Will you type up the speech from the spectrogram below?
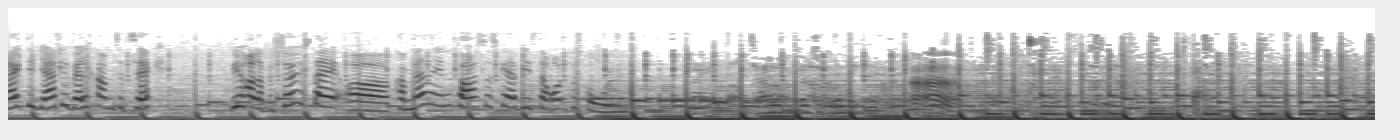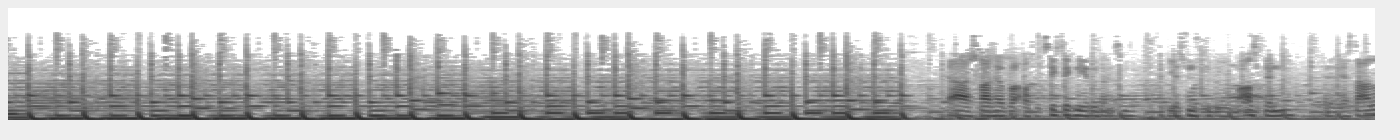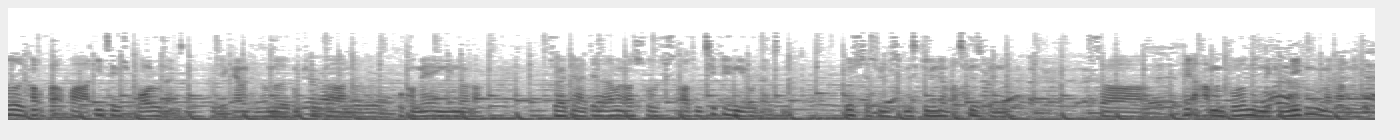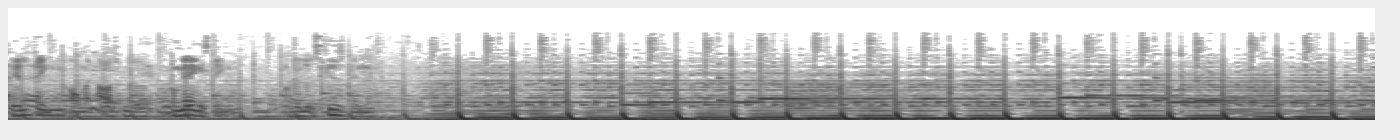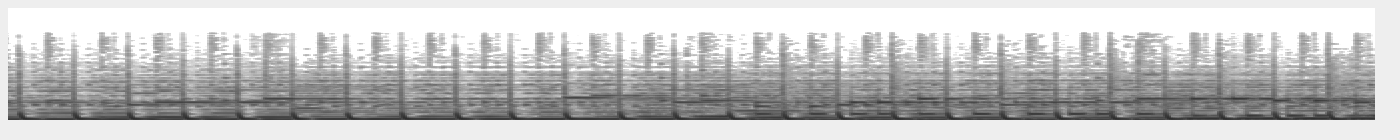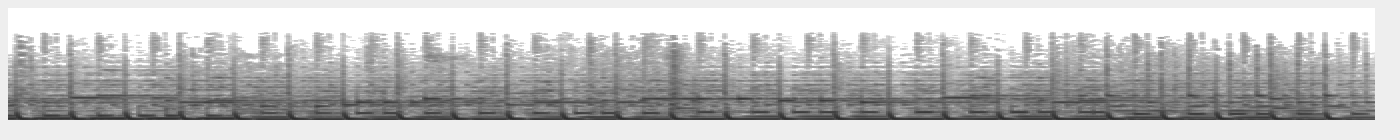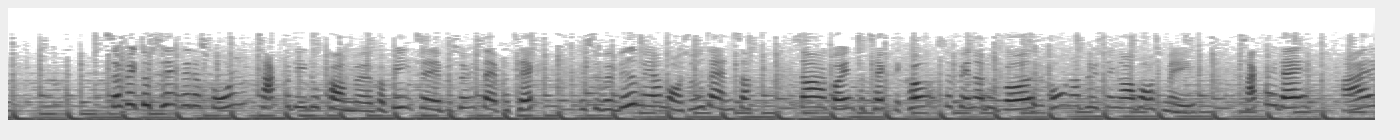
rigtig hjertelig velkommen til Tech. Vi holder besøgsdag, og kom med indenfor, så skal jeg vise dig rundt på skolen. Jeg startede her på automatikteknikuddannelsen, fordi jeg synes, det er meget spændende. Øh, jeg startede, kom før fra IT-supportuddannelsen, fordi jeg gerne ville have noget med computer og noget programmering indenunder. Så hørte jeg, at det lavede man også hos automatikteknikuddannelsen. Plus, jeg synes, maskiner var skidespændende. Så øh, her har man både med mekanikken, man har med eldelen, og man har også med programmeringsdelen. Og det lyder skidespændende. Så fik du set lidt af skolen. Tak fordi du kom øh, forbi til besøgsdag på Tech. Hvis du vil vide mere om vores uddannelser, så gå ind på tech.dk, så finder du både telefonoplysninger og vores mail. Tak for i dag. Hej.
